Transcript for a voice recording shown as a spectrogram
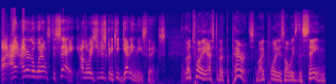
I I, I don't know what else to say. Otherwise, you're just going to keep getting these things. That's why I asked about the parents. My point is always the same.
